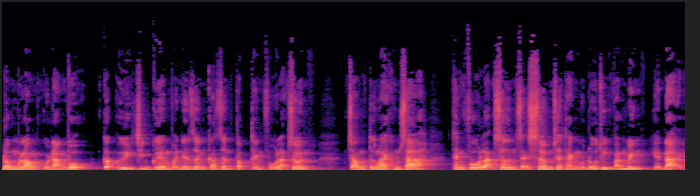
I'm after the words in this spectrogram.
đồng lòng của Đảng bộ, cấp ủy chính quyền và nhân dân các dân tộc thành phố Lạng Sơn, trong tương lai không xa, thành phố Lạng Sơn sẽ sớm trở thành một đô thị văn minh, hiện đại,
